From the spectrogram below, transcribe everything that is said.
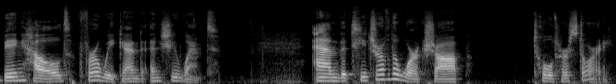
being held for a weekend, and she went. And the teacher of the workshop told her story.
